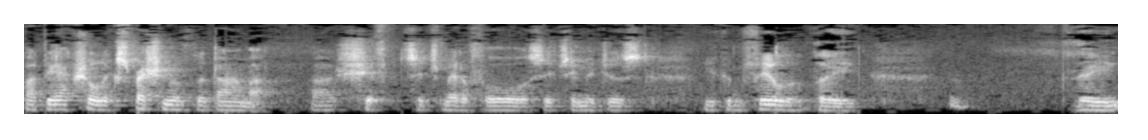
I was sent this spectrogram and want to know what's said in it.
but the actual expression of the Dharma uh, shifts its metaphors, its images. You can feel the the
